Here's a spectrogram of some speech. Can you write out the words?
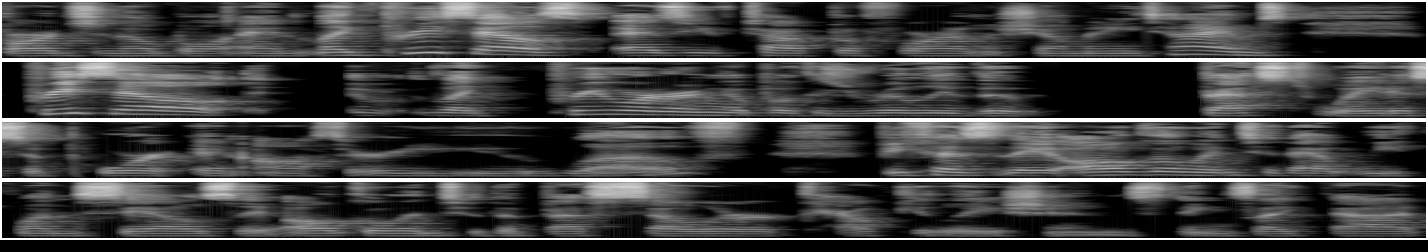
Barnes and Noble and like pre-sales, as you've talked before on the show many times. Pre-sale, like pre-ordering a book, is really the best way to support an author you love because they all go into that week one sales. They all go into the bestseller calculations, things like that.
